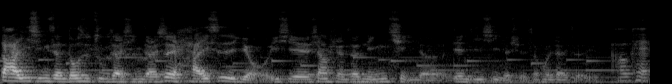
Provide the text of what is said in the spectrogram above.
大一新生都是住在新宅，所以还是有一些像选择宁寝的电机系的学生会在这里。OK，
